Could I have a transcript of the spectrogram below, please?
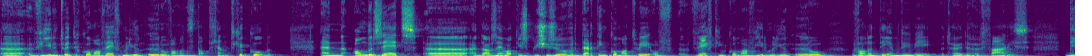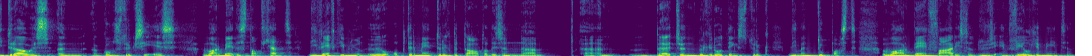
uh, eh, 24,5 miljoen euro van het stad Gent gekomen. En anderzijds, uh, en daar zijn wat discussies over, 13,2 of 15,4 miljoen euro van het TMVW, het huidige Faris. Die trouwens een, constructie is waarbij de stad Gent die 15 miljoen euro op termijn terugbetaalt. Dat is een... Uh, een buitenbegrotingstruc die men toepast, waarbij Faris, dat doen ze in veel gemeenten,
